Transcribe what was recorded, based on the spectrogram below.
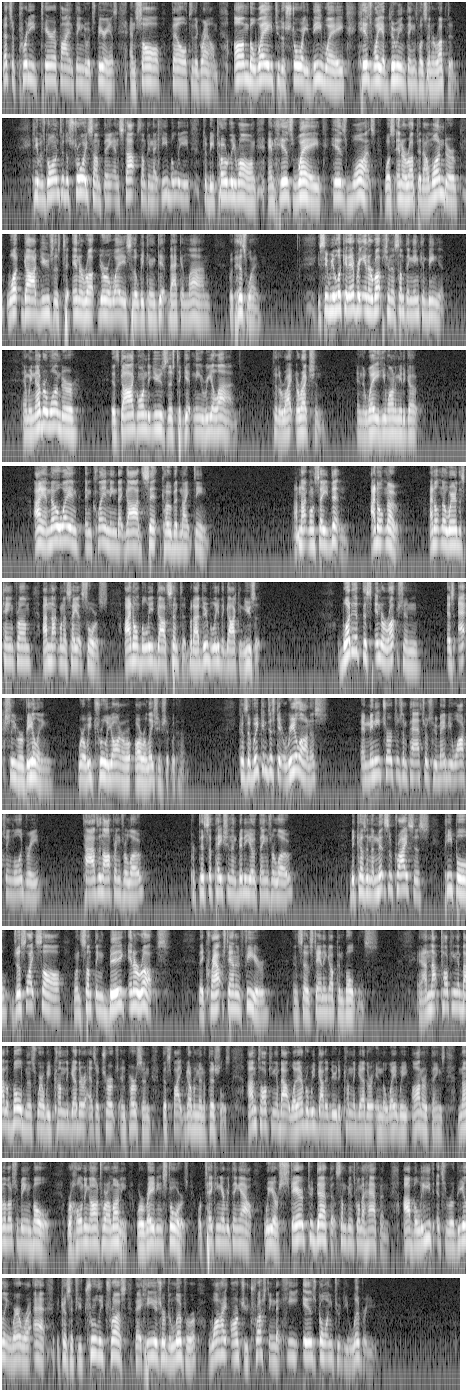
That's a pretty terrifying thing to experience. And Saul fell to the ground. On the way to destroy the way, his way of doing things was interrupted. He was going to destroy something and stop something that he believed to be totally wrong, and his way, his wants, was interrupted. I wonder what God uses to interrupt your way so that we can get back in line with his way. You see, we look at every interruption as something inconvenient, and we never wonder is God going to use this to get me realigned to the right direction and the way He wanted me to go? I in no way am, am claiming that God sent COVID 19. I'm not going to say He didn't. I don't know. I don't know where this came from. I'm not going to say its source. I don't believe God sent it, but I do believe that God can use it. What if this interruption is actually revealing where we truly are in our, our relationship with Him? Because if we can just get real honest, and many churches and pastors who may be watching will agree, Tithes and offerings are low. Participation in video things are low. Because in the midst of crisis, people, just like Saul, when something big interrupts, they crouch down in fear instead of standing up in boldness. And I'm not talking about a boldness where we come together as a church in person despite government officials. I'm talking about whatever we've got to do to come together in the way we honor things. None of us are being bold. We're holding on to our money. We're raiding stores. We're taking everything out. We are scared to death that something's going to happen. I believe it's revealing where we're at because if you truly trust that He is your deliverer, why aren't you trusting that He is going to deliver you?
